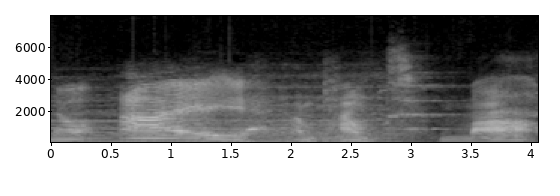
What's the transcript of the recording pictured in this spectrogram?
now, I am Count Mask.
